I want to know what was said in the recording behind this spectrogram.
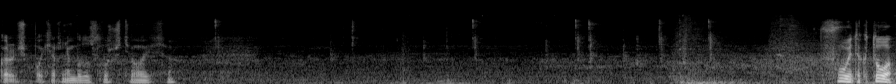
Короче, похер, не буду слушать его и все. Фу, это кто?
